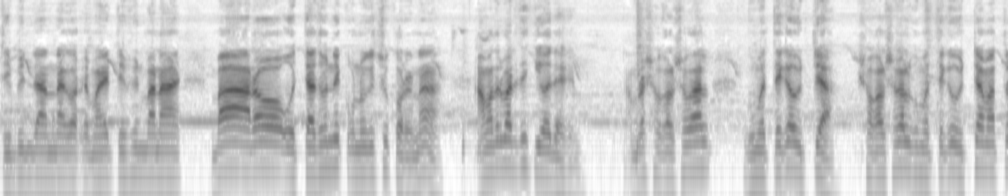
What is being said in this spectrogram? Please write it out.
টিফিন রান্না করে মানে টিফিন বানায়, বা আরও অত্যাধুনিক কোনো কিছু করে না। আমাদের বাড়িতে কী হয় দেখেন? আমরা সকাল সকাল ঘুমের থেকে উঠটা সকাল সকাল ঘুমের থেকে উঠটা মাত্র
